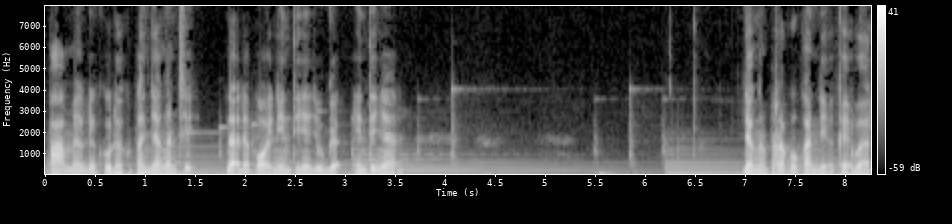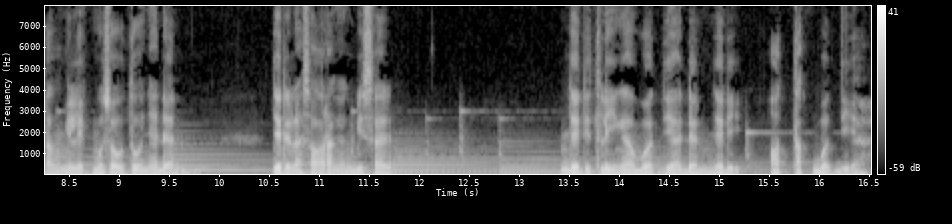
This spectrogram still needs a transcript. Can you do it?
paham ya udah kepanjangan sih nggak ada poin intinya juga. Intinya jangan perlakukan dia kayak barang milikmu seutuhnya dan jadilah seorang yang bisa menjadi telinga buat dia dan menjadi otak buat dia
